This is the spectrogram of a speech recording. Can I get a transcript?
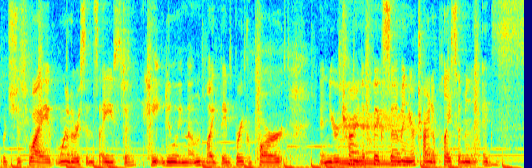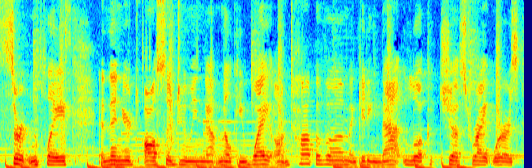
which is why one of the reasons i used to hate doing them like they break apart and you're trying to fix them and you're trying to place them in a certain place and then you're also doing that milky white on top of them and getting that look just right whereas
